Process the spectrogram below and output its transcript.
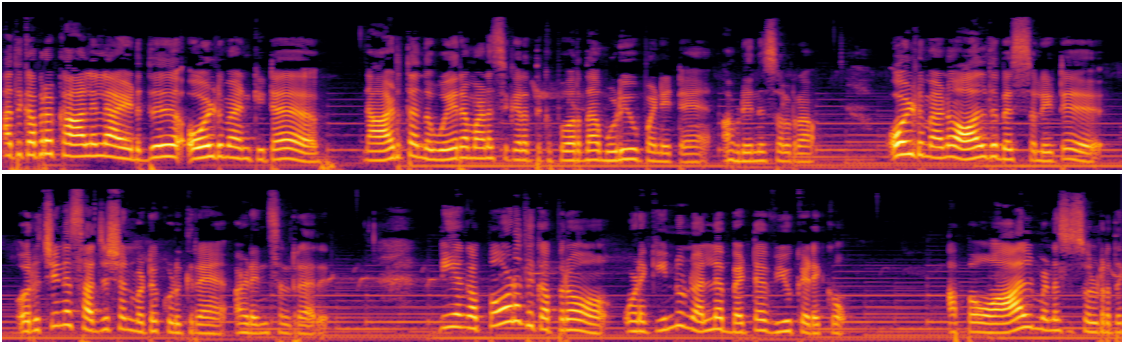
அதுக்கப்புறம் காலையில ஆயிடுது ஓல்டு மேன் கிட்ட நான் அடுத்து அந்த உயரமான சிகரத்துக்கு போறதா முடிவு பண்ணிட்டேன் அப்படின்னு சொல்றான். ஓல்டு மேனும் ஆல் தி பெஸ்ட் சொல்லிட்டு ஒரு சின்ன சஜஷன் மட்டும் கொடுக்குறேன் அப்படின்னு சொல்றாரு. நீ அங்கே போனதுக்கப்புறம் உனக்கு இன்னும் நல்ல பெட்டர் வியூ கிடைக்கும். அப்போ ஆள் மனசு சொல்கிறத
